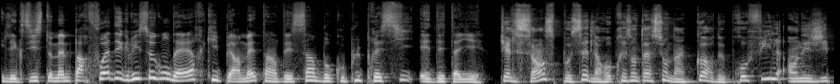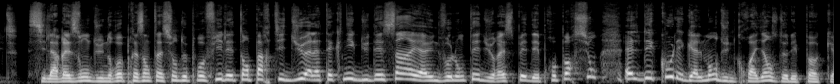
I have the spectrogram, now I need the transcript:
Il existe même parfois des grilles secondaires qui permettent un dessin beaucoup plus précis et détaillé. Quel sens possède la représentation d'un corps de profil en Égypte? Si la raison d'une représentation de profil est en partie due à la technique du dessin et à une volonté du respect des proportions, elle découle également d'une croyance de l'époque.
